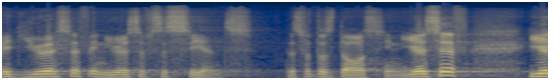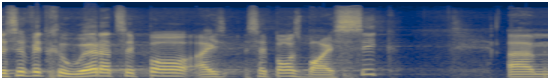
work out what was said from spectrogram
met Josef en Josef se seuns. Dis wat ons daar sien. Josef Josef het gehoor dat sy pa hy sy pa's baie siek Ehm um,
